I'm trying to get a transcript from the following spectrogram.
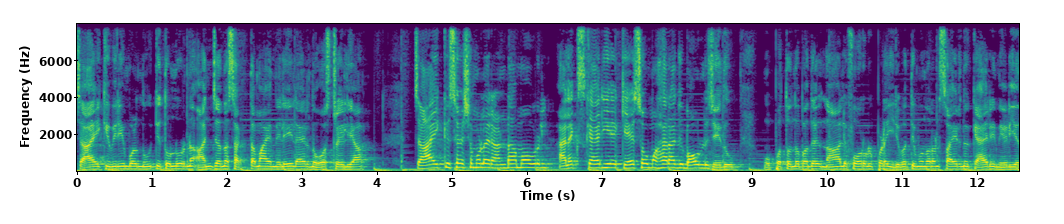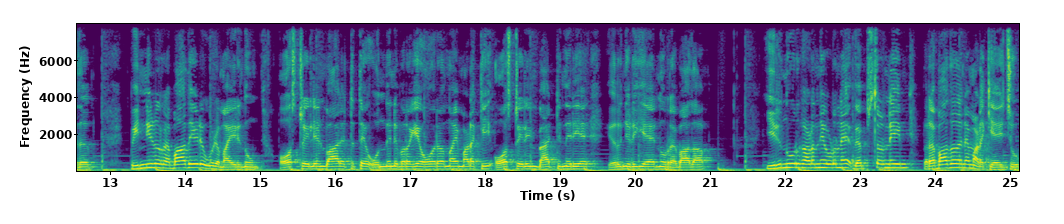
ചായയ്ക്ക് വിരിയുമ്പോൾ നൂറ്റി തൊണ്ണൂറിന് അഞ്ചെന്ന ശക്തമായ നിലയിലായിരുന്നു ഓസ്ട്രേലിയ. ചായയ്ക്ക് ശേഷമുള്ള രണ്ടാം ഓവറിൽ അലക്സ് കാരിയെ കേശവ് മഹാരാജ് ബൗൾഡ് ചെയ്തു. മുപ്പത്തൊന്ന് പന്തിൽ നാല് ഫോർ ഉൾപ്പെടെ ഇരുപത്തിമൂന്ന് റൺസായിരുന്നു കാരി നേടിയത്. പിന്നീട് റബാദയുടെ ഊഴമായിരുന്നു. ഓസ്ട്രേലിയൻ ബാലറ്റത്തെ ഒന്നിന് പിറകെ ഓരോന്നായി മടക്കി ഓസ്ട്രേലിയൻ ബാറ്റ് നിരയെ എറിഞ്ഞിടുകയായിരുന്നു റബാദ. ഇരുന്നൂറ് കടന്ന ഉടനെ വെബ്സ്റ്ററിനെയും റബാദ തന്നെ മടക്കി അയച്ചു.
